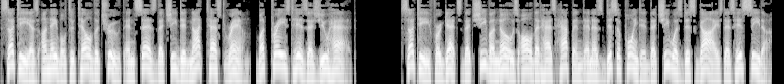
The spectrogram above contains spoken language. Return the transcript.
Sati is unable to tell the truth and says that she did not test Ram, but praised his as you had. Sati forgets that Shiva knows all that has happened and is disappointed that she was disguised as his Sita.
